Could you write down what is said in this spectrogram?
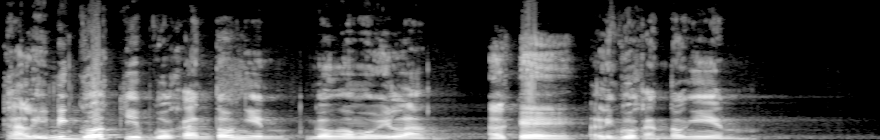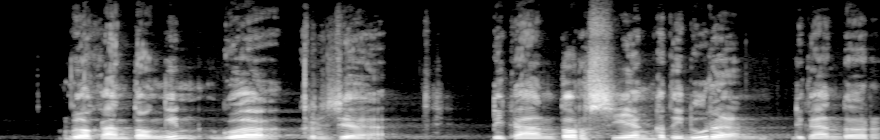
Kali ini gue keep gue kantongin. Gue nggak mau hilang. Oke. kali gue kantongin. Gue kantongin gue kerja. Di kantor siang ketiduran di kantor.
